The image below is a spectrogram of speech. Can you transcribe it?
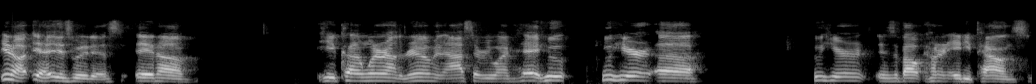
you know, yeah, it is what it is. And um, he kind of went around the room and asked everyone, "Hey, who who here uh, who here is about 180 pounds?"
